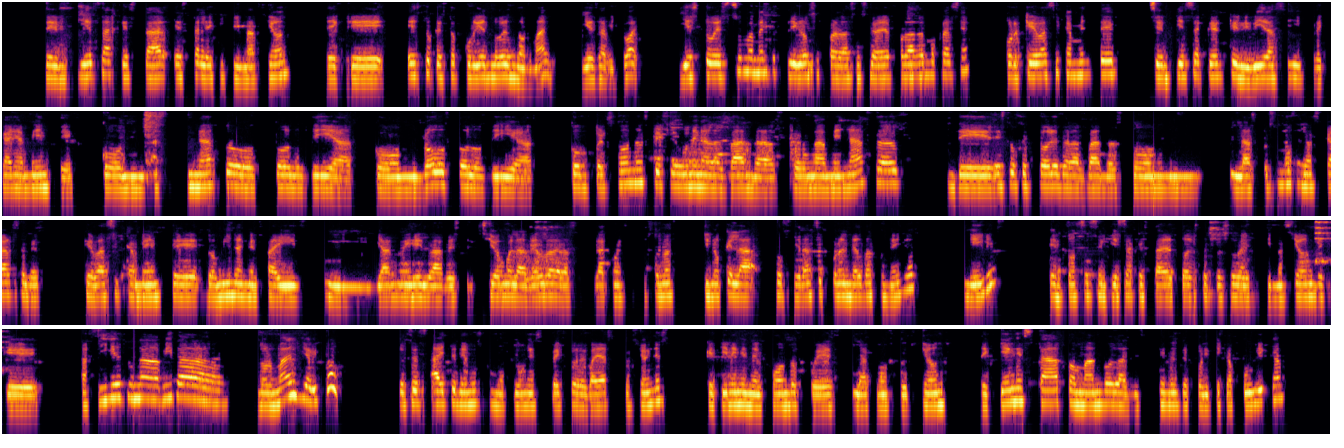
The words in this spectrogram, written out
se empieza a gestar esta legitimación de que esto que está ocurriendo es normal y es habitual. Y esto es sumamente peligroso para la sociedad y para la democracia, porque básicamente se empieza a creer que vivir así precariamente, con asesinatos todos los días, con robos todos los días, con personas que se unen a las bandas, con amenazas de estos sectores de las bandas, con las personas en las cárceles que básicamente dominan el país y ya no hay la restricción o la deuda de la sociedad con estas personas, sino que la sociedad se pone en deuda con ellos y ellas. Entonces empieza a gestar todo este proceso de legitimación de que así es una vida normal y habitual. Entonces ahí tenemos como que un espectro de varias situaciones que tienen en el fondo pues la construcción de quién está tomando las decisiones de política pública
